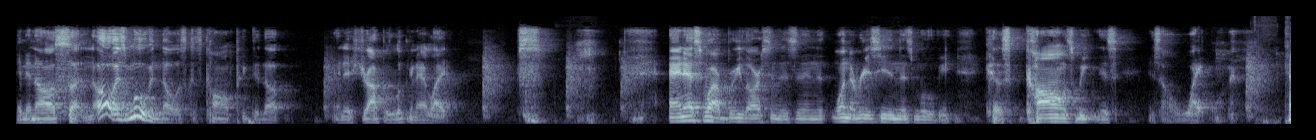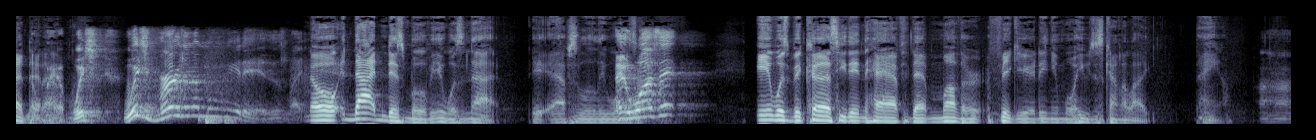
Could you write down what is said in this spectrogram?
And then all of a sudden, oh, it's moving. No, it's because Kong picked it up, and it's dropping, looking at it like. and that's why Brie Larson is in one of the reasons she's in this movie because Kong's weakness is a white woman. Cut that matter out. which which version of the movie it is, it's like No, not in this movie. It was not. It absolutely was. it wasn't. It was because he didn't have that mother figure anymore. He was just kind of like, damn. Uh-huh.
